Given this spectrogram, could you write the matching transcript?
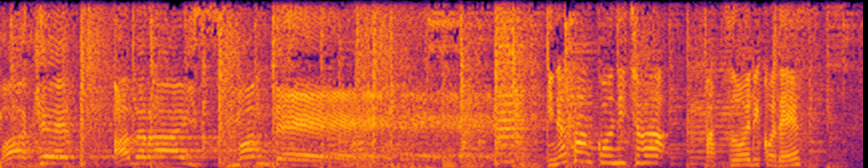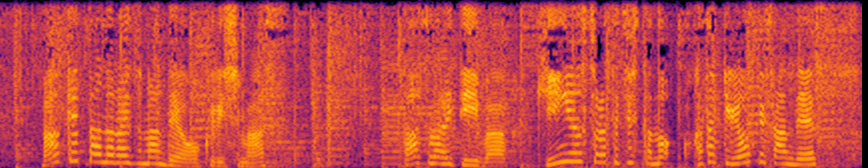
マーケットアナライズマンデー皆さんこんにちは。松尾英里子です。マーケットアナライズマンデーをお送りします。パーソナリティは金融ストラテジストの岡崎良介さんです。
